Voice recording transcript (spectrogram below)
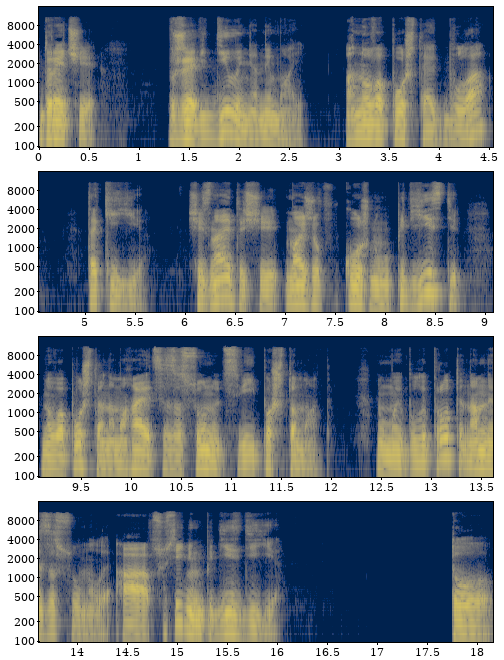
До речі, вже відділення немає. А нова пошта як була, так і є. Ще знаєте, ще майже в кожному під'їзді нова пошта намагається засунути свій поштомат. Ну, ми були проти, нам не засунули, а в сусідньому під'їзді є. То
